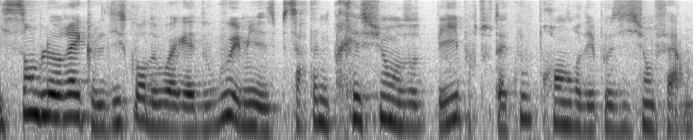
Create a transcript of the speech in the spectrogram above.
il semblerait que le discours de Ouagadougou ait mis une certaine pression aux autres pays pour tout à coup prendre des positions fermes.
